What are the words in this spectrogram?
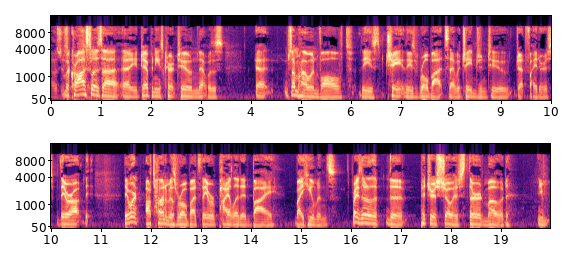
Was just Macross was a, a Japanese cartoon that was uh, somehow involved these cha- these robots that would change into jet fighters. They were they weren't autonomous robots. They were piloted by by humans. Surprised none of the the pictures show his third mode. You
